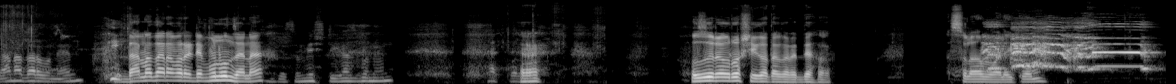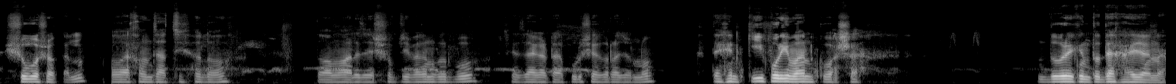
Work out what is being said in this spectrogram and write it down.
দানাদার বনেন। দানাদার আবার এটা বুনুন যায় না? মিষ্টি গাছ বনেন। হ্যাঁ। হুজুরেও রসিকতা করে দেখো। আসসালামু আলাইকুম। শুভ সকাল। তো এখন যাচ্ছি হলো তো আমার যে সবজি বাগান করব সে জায়গাটা পরিষ্কার করার জন্য। দেখেন কি পরিমাণ কুয়াশা। দূরে কিন্তু দেখাই যায় না।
